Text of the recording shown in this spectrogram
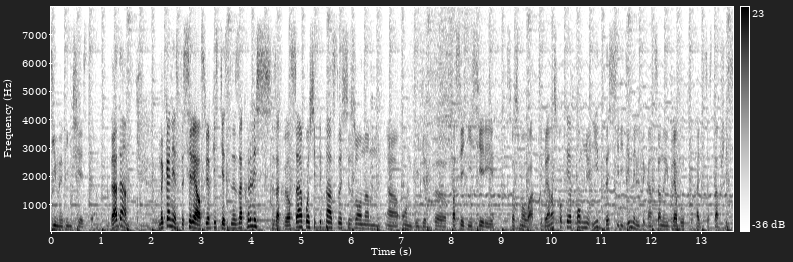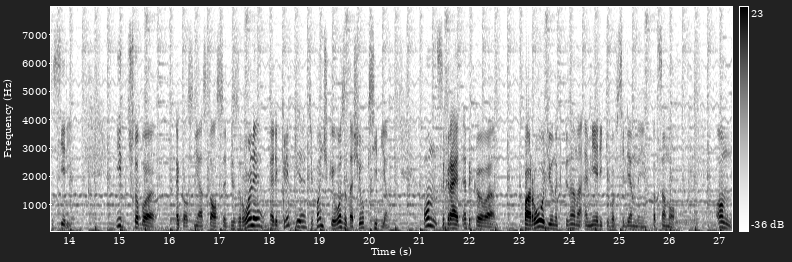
Дина Винчестера. Да-да, Наконец-то сериал «Сверхъестественное» закрылись, закрылся после 15 сезона. А, он выйдет э, в последней серии с 8 октября, насколько я помню, и до середины или до конца ноября будут выходить оставшиеся серии. И чтобы Эклс не остался без роли, Эрик Крипки тихонечко его затащил к себе. Он сыграет эдакого пародию на Капитана Америки во вселенной пацанов. Он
